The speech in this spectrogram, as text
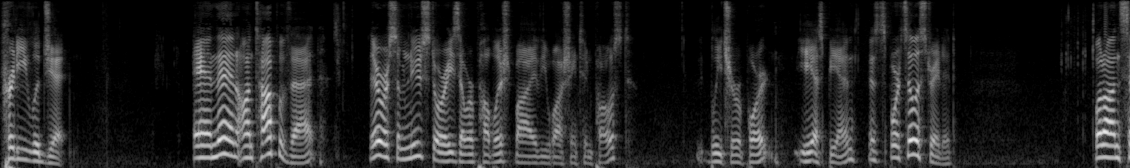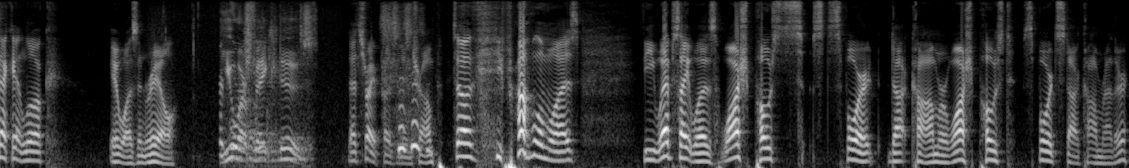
pretty legit. And then on top of that, there were some news stories that were published by the Washington Post, Bleacher Report, ESPN, and Sports Illustrated. But on second look, it wasn't real. You are fake news. That's right, President Trump. So the problem was the website was washpostsport.com or washpostsports.com rather.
